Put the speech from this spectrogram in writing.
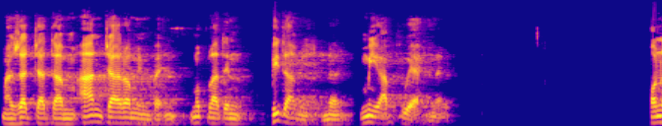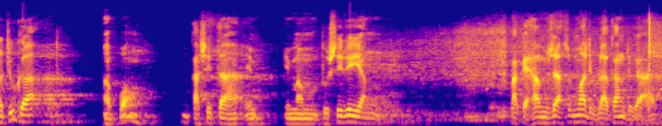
Mazad jadam an muklatin bidami mi abu ya. Ono juga apa kasidah Imam Busiri yang pakai hamzah semua di belakang juga ada.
